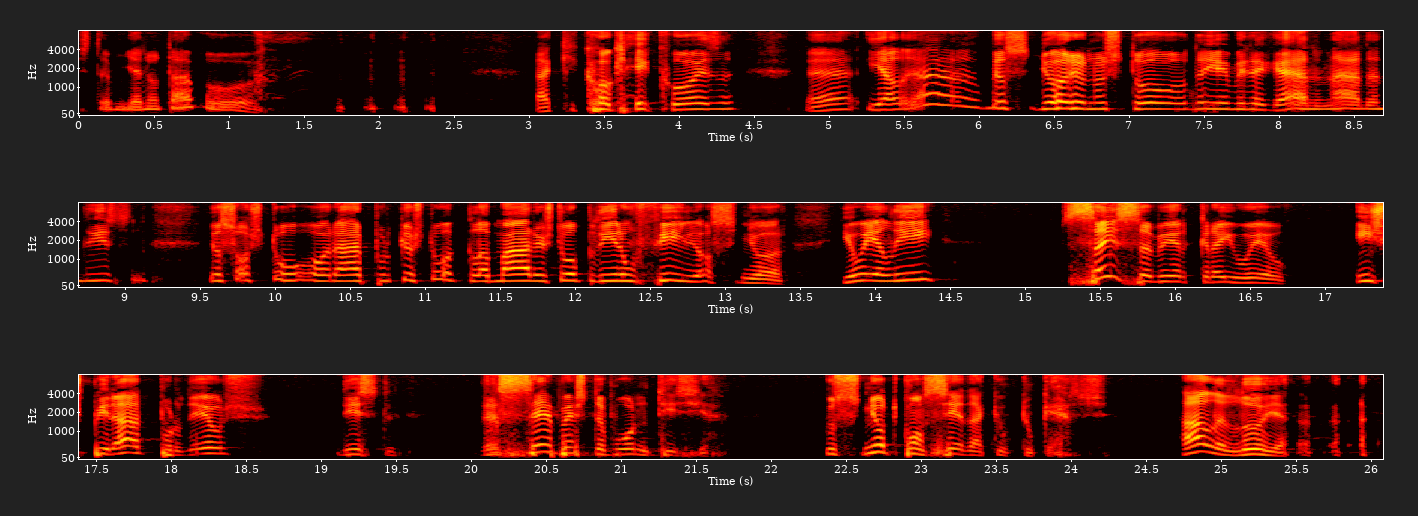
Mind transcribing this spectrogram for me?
Esta mulher não está boa. aqui qualquer coisa. É? E ela, ah, meu senhor, eu não estou nem embriagado, nada disso. Eu só estou a orar porque eu estou a clamar, eu estou a pedir um filho ao Senhor. E eu ali, sem saber, creio eu, inspirado por Deus, disse-lhe: recebe esta boa notícia, que o Senhor te conceda aquilo que tu queres. Aleluia!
